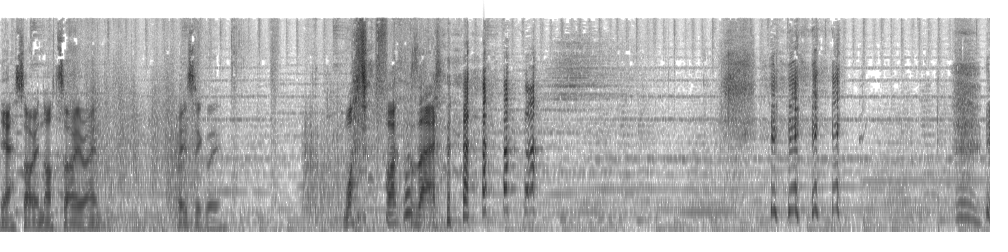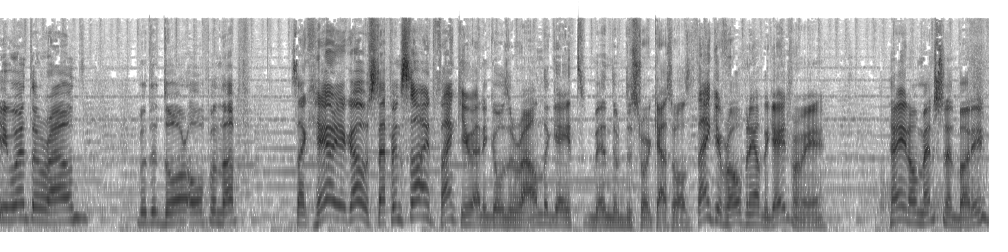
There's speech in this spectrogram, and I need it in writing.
Yeah, sorry, not sorry, right? Basically. What the fuck was that? he went around, but the door opened up. It's like, here you go, step inside, thank you. And he goes around the gate in the destroyed castle walls. Thank you for opening up the gate for me. Hey, don't mention it, buddy.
